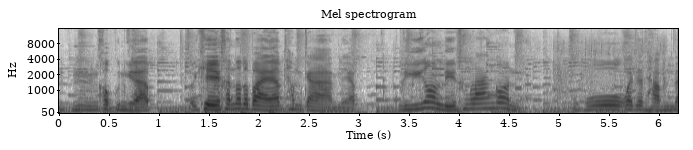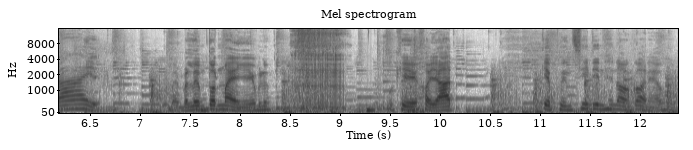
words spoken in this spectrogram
อื้อหือขอบคุณครับ โอเคขั้นตอนต่อไปนะครับทำการเนี่ยครับหรือก่อนหรือข้างล่างก่อน โอ้โหกว่าจะทำได้เหมือนมาเริ่มต้นใหม่ไงก็ไม่รู้โอเคขออนุญาตเก็บพื้นที่ดินให้น้องก่อนนะครับผม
